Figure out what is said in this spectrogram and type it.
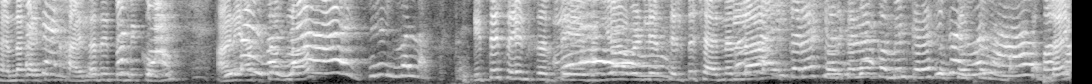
ह्यांना काहीतरी खायला देते मी करून. आणि आजचा ब्लॉग इथेच एंड करते. व्हिडिओ आवडली असेल तर चॅनलला लाईक करा शेअर करा कमेंट करा सबस्क्राईब करा. लाईक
